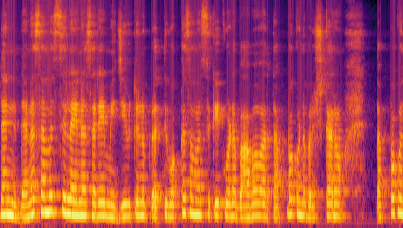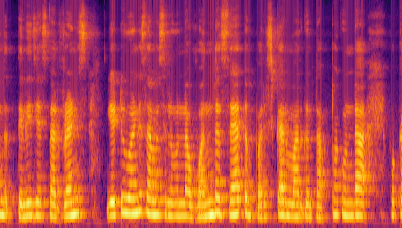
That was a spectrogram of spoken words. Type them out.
దాన్ని ధన సమస్యలైనా సరే మీ జీవితంలో ప్రతి ఒక్క సమస్యకి కూడా బాబావారు తప్పకుండా పరిష్కారం తప్పకుండా తెలియజేస్తారు. ఫ్రెండ్స్ ఎటువంటి సమస్యలు ఉన్న వంద శాతం పరిష్కార మార్గం తప్పకుండా ఒక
